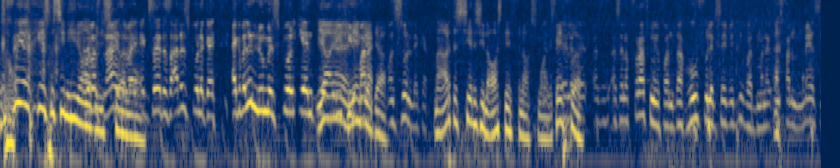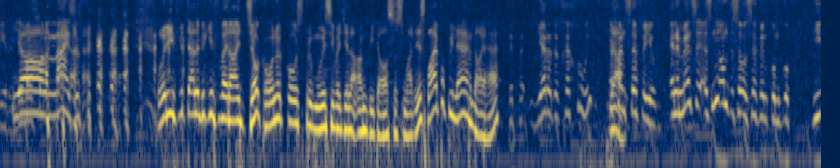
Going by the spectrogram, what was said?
Was goeie gees gesien Dit by was die nice, skole. maar ek sê dis alle skole kyk. Ek wil nie noem skool 1 2 Ja, 3 ja, 4 nee, ek maar weet, ja. ons is so lekker. My hart is seer dis die laaste een vandag. Kan jy As glo? As as hulle vra vir my vandag hoe voel ek sê weet jy wat man ek- ons gaan mes hier. Dit Ja. was so nice. Hoor jy vertel 'n bietjie vir my daai Jock Honnekos promosie wat jy aanbied daarso Smiley. Dis baie populêr daai, hè? Dit Here, dit gaan groei. Ek Ja. ja. gaan sê vir jou. En die mense is nie om te sê ons sê vir hom kom koop. Die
